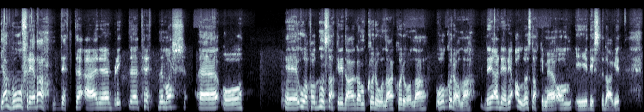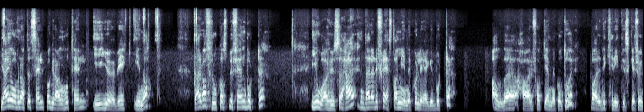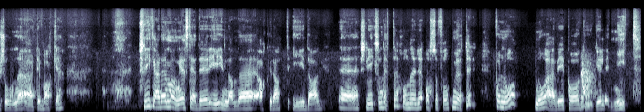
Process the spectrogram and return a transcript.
Ja, god fredag. Dette er eh, blitt 13. Eh, mars, eh, og OA-podden snakker i dag om korona, korona og korona. Det er det vi alle snakker med om i disse dager. Jeg overnattet selv på Grand hotell i Gjøvik i natt. Der var frokostbuffeen borte. I OA-huset her, der er de fleste av mine kolleger borte. Alle har fått hjemmekontor, bare de kritiske funksjonene er tilbake. Slik er det mange steder i Innlandet akkurat i dag. Eh, slik som dette holder også folk møter, for nå, nå er vi på Google Meet.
